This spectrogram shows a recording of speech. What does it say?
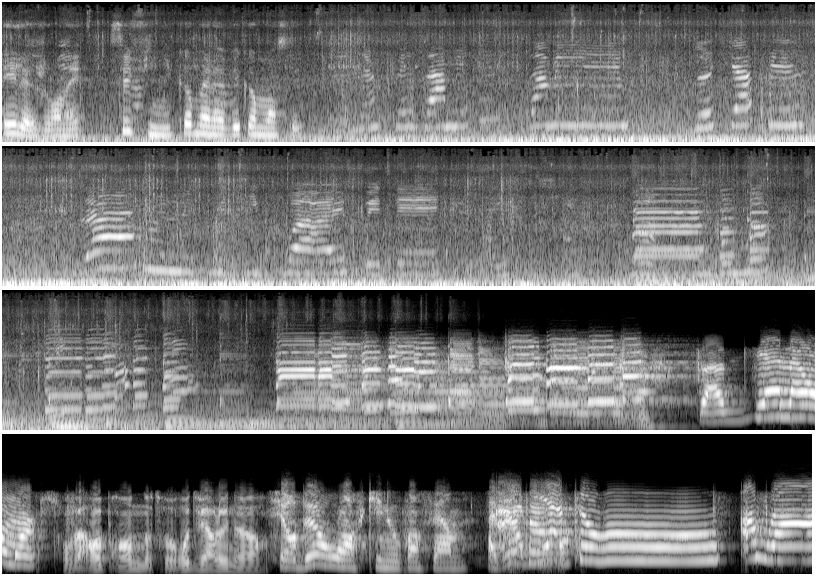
Et la journée, c'est fini comme elle avait commencé. On va reprendre notre route vers le nord. Sur deux roues en ce qui nous concerne. À bientôt. À bientôt. Au revoir.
